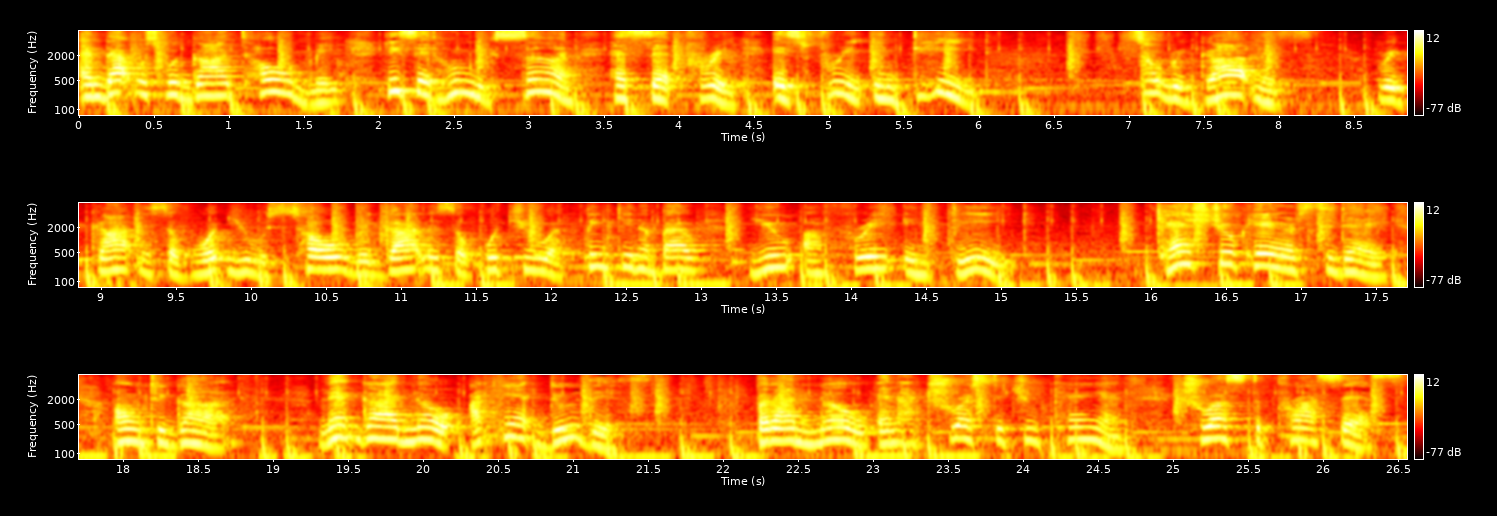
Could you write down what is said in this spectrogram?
And that was what God told me. He said, Whom the Son has set free is free indeed. So, regardless, regardless of what you were told, regardless of what you are thinking about, you are free indeed. Cast your cares today onto God. Let God know I can't do this, but I know and I trust that you can. Trust the process.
